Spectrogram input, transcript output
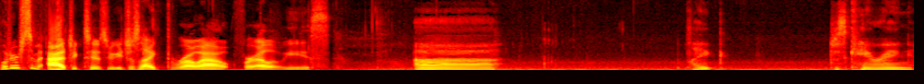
what are some adjectives we could just like throw out for eloise Uh like just caring.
